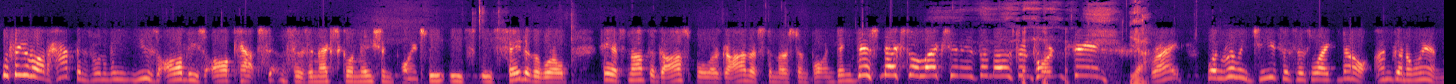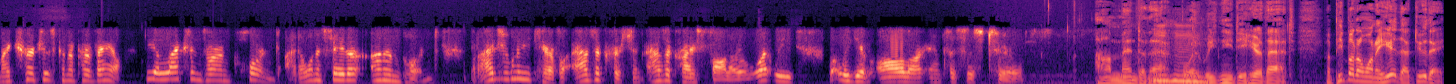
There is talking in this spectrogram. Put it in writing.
Well, think about what happens when we use all these all cap sentences and exclamation points. We, we we say to the world, "Hey, it's not the gospel or God that's the most important thing. This next election is the most important thing." Yeah. Right. When really Jesus is like, "No, I'm going to win. My church is going to prevail. The elections are important. I don't want to say they're unimportant, but I just want to be careful as a Christian, as a Christ follower, what we what we give all our emphasis to." Amen to that. Mm-hmm. Boy, we need to hear that. But people don't want to hear that, do they?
